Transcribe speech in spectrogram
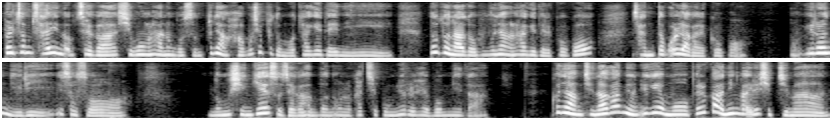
벌점 4인 업체가 시공을 하는 곳은 분양하고 싶어도 못하게 되니 너도 나도 후분양을 하게 될 거고 잔뜩 올라갈 거고 어, 이런 일이 있어서 너무 신기해서 제가 한번 오늘 같이 공유를 해봅니다. 그냥 지나가면 이게 뭐 별거 아닌가 이래 싶지만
